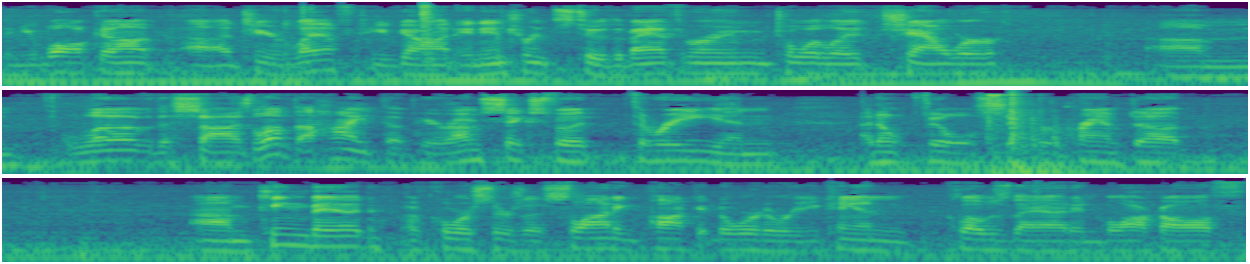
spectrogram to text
Then you walk up uh, to your left, you've got an entrance to the bathroom, toilet, shower, um, love the size, love the height up here. I'm six foot three and I don't feel super cramped up. Um, king bed, of course, there's a sliding pocket door to where you can close that and block off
